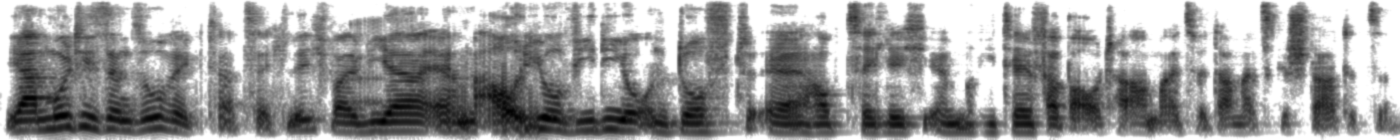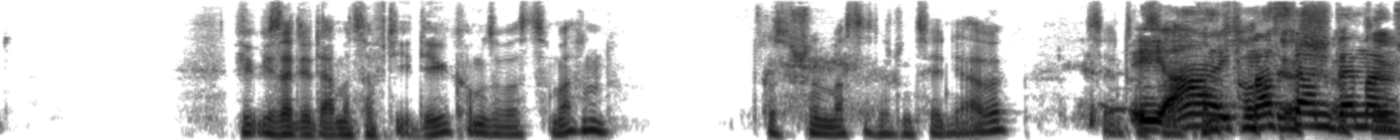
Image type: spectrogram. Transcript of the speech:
Ja, Multisensorik tatsächlich, weil wir ähm, Audio, Video und Duft äh, hauptsächlich im Retail verbaut haben, als wir damals gestartet sind. Wie, wie seid ihr damals auf die Idee gekommen, sowas zu machen? das schon, machst das ja schon zehn Jahre. Ja, ich mach's dann, wenn man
